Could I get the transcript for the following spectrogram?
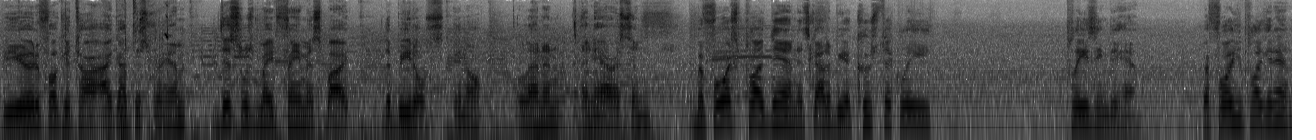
Beautiful guitar. I got this for him. This was made famous by the Beatles, you know, Lennon and Harrison. Before it's plugged in, it's got to be acoustically pleasing to him. Before you plug it in,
